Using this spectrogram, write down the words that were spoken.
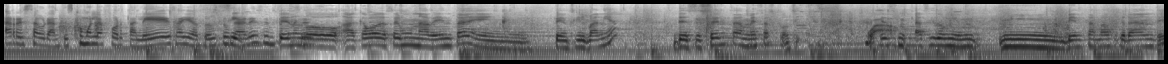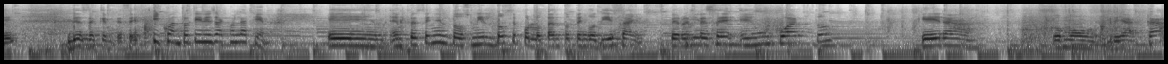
a restaurantes como La Fortaleza y a otros lugares. Entonces- tengo, acabo de hacer una venta en Pensilvania de 60 mesas con sillas. Wow. Es- ha sido mi, mi venta más grande desde que empecé. ¿Y cuánto tiene ya con la tienda? En- empecé en el 2012, por lo tanto tengo 10 años, pero 10 empecé años. en un cuarto que era como de acá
